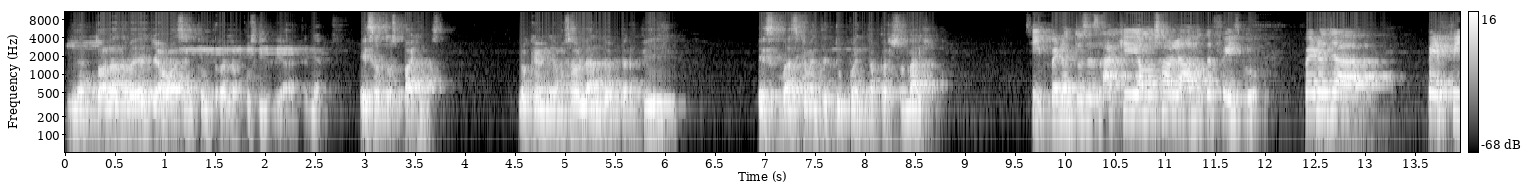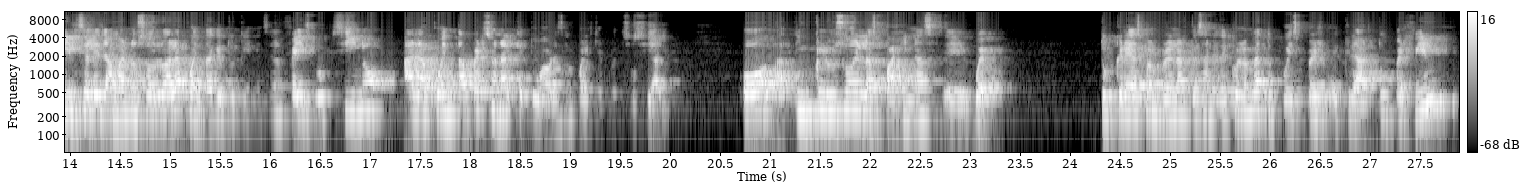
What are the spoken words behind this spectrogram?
en todas las redes ya vas a encontrar la posibilidad de tener esas dos páginas. Lo que veníamos hablando de perfil es básicamente tu cuenta personal. Sí, pero entonces aquí, digamos, hablábamos de Facebook, pero ya perfil se le llama no solo a la cuenta que tú tienes en Facebook, sino a la cuenta personal que tú abres en cualquier red social o incluso en las páginas eh, web. Tú creas, por ejemplo, en Artesanías de Colombia, tú puedes crear tu perfil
